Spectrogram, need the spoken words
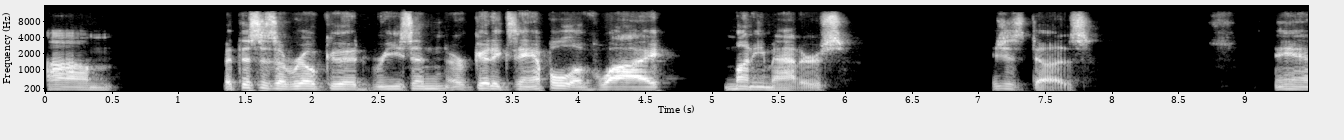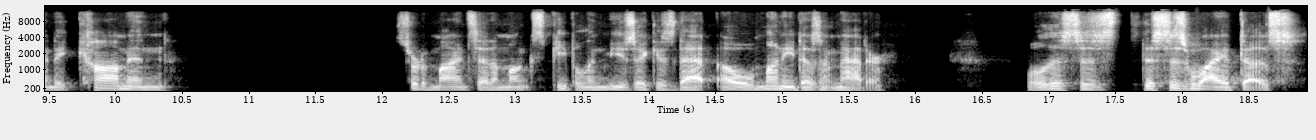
Um, but this is a real good reason or good example of why money matters. It just does. And a common sort of mindset amongst people in music is that oh money doesn't matter. Well, this is this is why it does.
